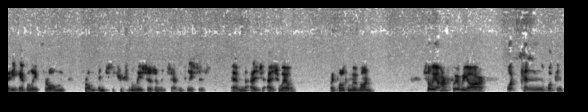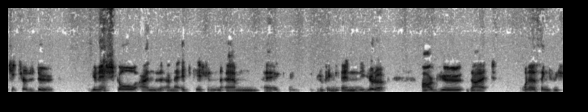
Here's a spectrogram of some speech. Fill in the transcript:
very heavily from from institutional racism in certain places um, as as well. Right, Paula, can move on. So we are where we are. What can what can teachers do? UNESCO and and the education um, uh, grouping in Europe argue that one of the things we,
